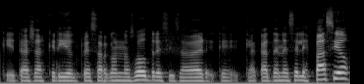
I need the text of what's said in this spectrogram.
te hayas querido expresar con nosotros y saber que, acá tenés el espacio.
